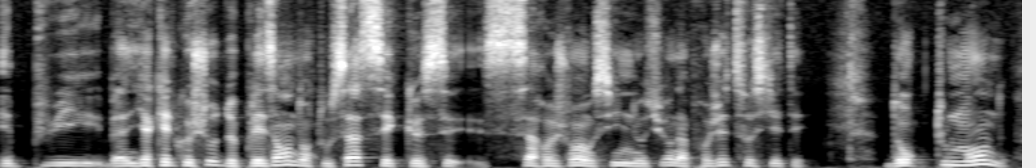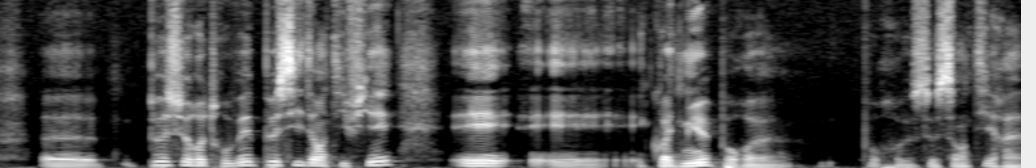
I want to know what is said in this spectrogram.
Et puis, ben, il y a quelque chose de plaisant dans tout ça, c'est que ça rejoint aussi une notion d'un projet de société. Donc tout le monde euh, peut se retrouver, peut s'identifier, et, quoi de mieux pour, euh, pour se sentir euh,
